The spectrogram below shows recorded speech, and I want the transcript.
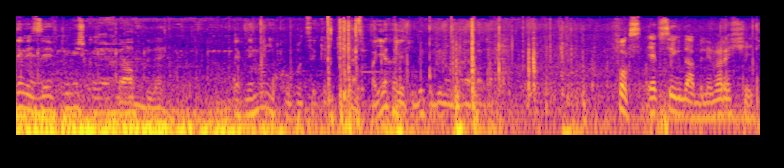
Дивись, за FPV-шкою я грав. Так нема нікого. Зараз Поїхали туди, куди нам треба. Фокс, як завжди, блін, верещить.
